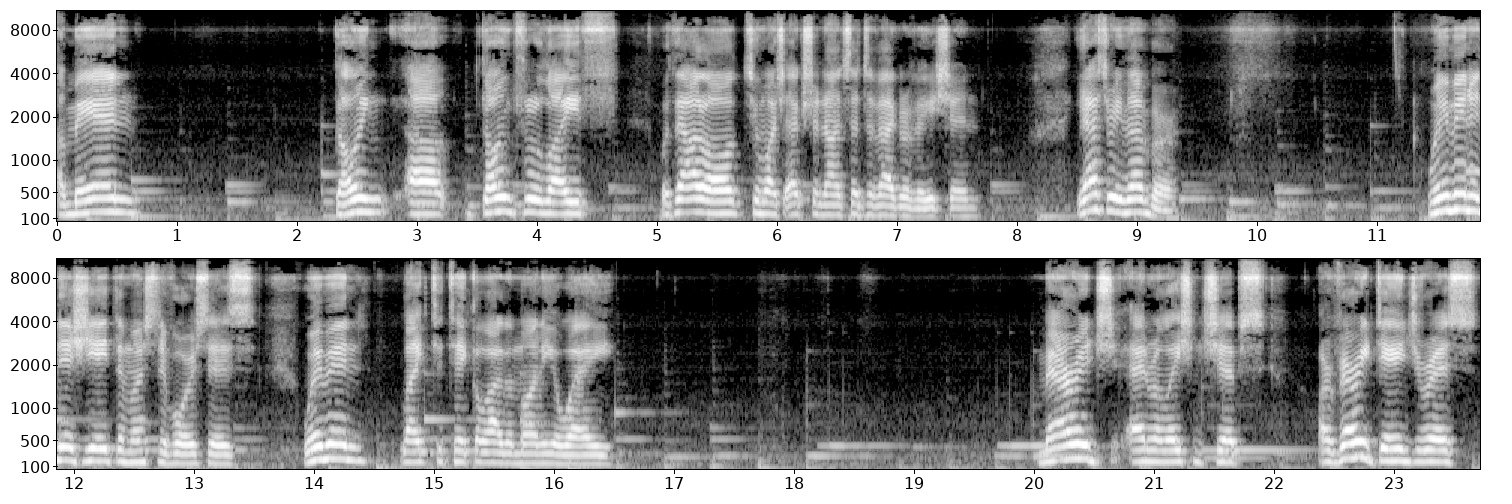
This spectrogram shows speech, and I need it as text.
a man going uh, going through life without all too much extra nonsense of aggravation. You have to remember, women initiate the most divorces. Women like to take a lot of the money away. Marriage and relationships are very dangerous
